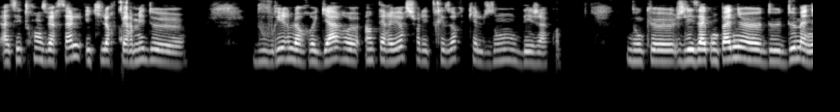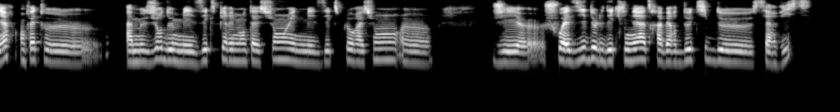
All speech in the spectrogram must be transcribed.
assez transversale et qui leur permet de d'ouvrir leur regard euh, intérieur sur les trésors qu'elles ont déjà quoi. Donc euh, je les accompagne euh, de deux manières en fait à mesure de mes expérimentations et de mes explorations j'ai choisi de le décliner à travers deux types de services.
